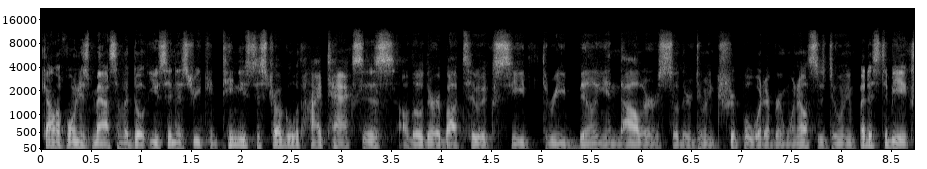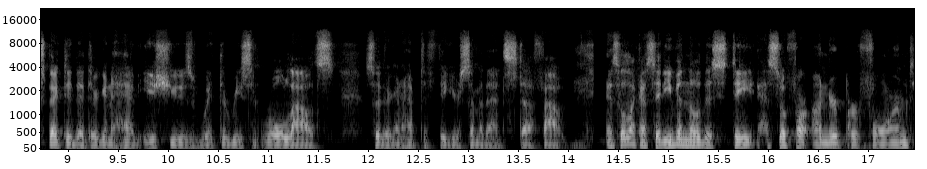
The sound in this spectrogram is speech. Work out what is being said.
California's massive adult use industry continues to struggle with high taxes, although they're about to exceed $3 billion. So they're doing triple what everyone else is doing. But it's to be expected that they're going to have issues with the recent rollouts. So they're going to have to figure some of that stuff out. And so, like I said, even though the state has so far underperformed,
